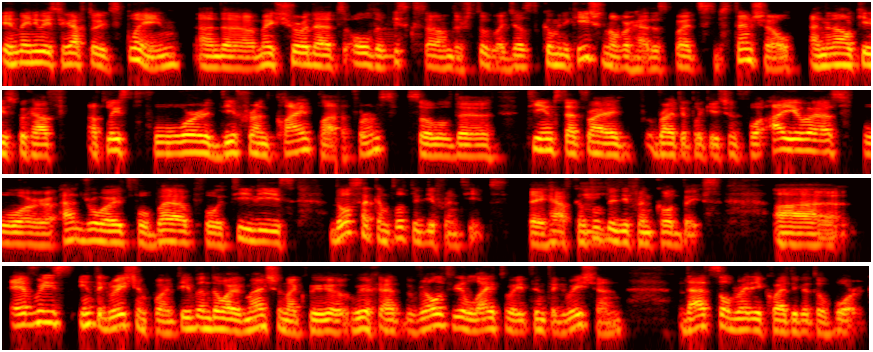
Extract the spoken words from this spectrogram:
in many ways, you have to explain and uh, make sure that all the risks are understood. Like just communication overhead is quite substantial. And in our case, we have at least four different client platforms. So the teams that write write applications for iOS, for Android, for web, for TVs, those are completely different teams. They have completely mm. different code base. Uh, every integration point, even though I mentioned like we, we had relatively lightweight integration, that's already quite a bit of work.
